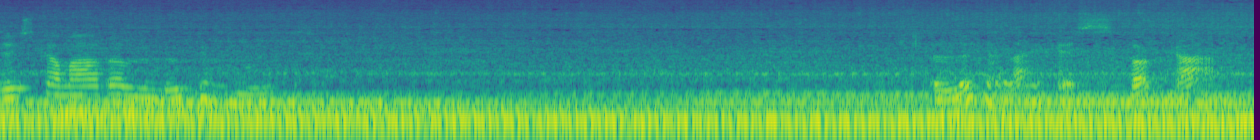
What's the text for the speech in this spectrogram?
this Camaro looking good. Looking like a sport car.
